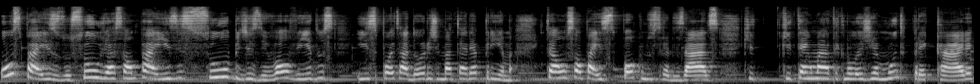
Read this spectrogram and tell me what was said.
Os países do sul já são países subdesenvolvidos e exportadores de matéria-prima. Então, são países pouco industrializados, que, que têm uma tecnologia muito precária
